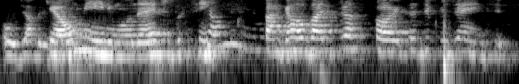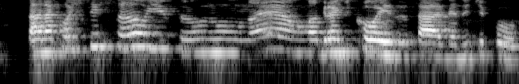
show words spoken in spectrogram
Ou de abril. Que é o mínimo, né? Tipo assim, é o mínimo. pagar o Vale Transporte. É tipo, gente, tá na Constituição isso, não, não é uma grande coisa, sabe? É do tipo.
